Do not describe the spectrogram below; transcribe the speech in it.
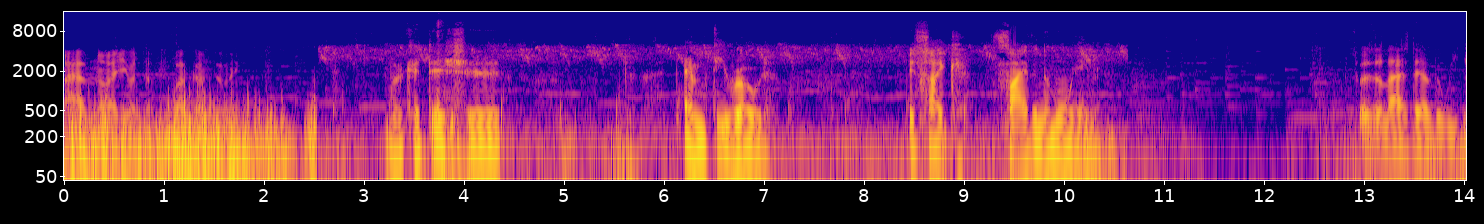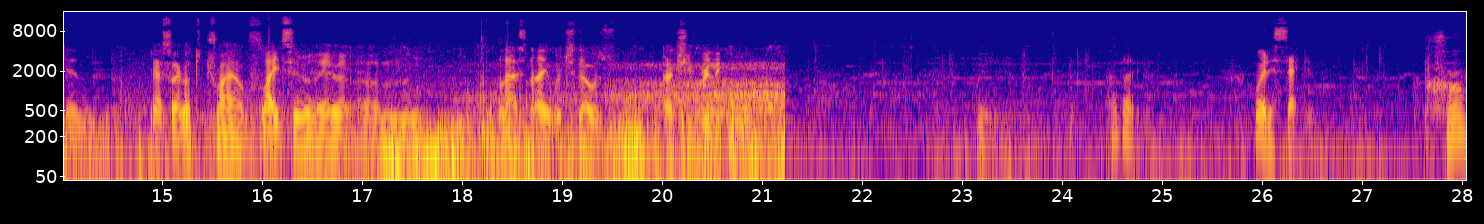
I have no idea what the fuck I'm doing. Look at this shit. Empty road. It's like 5 in the morning. So is the last day of the weekend. Yeah, so I got to try out Flight Simulator um, last night, which that was actually really cool. Wait, how did I? Wait a second. Huh?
